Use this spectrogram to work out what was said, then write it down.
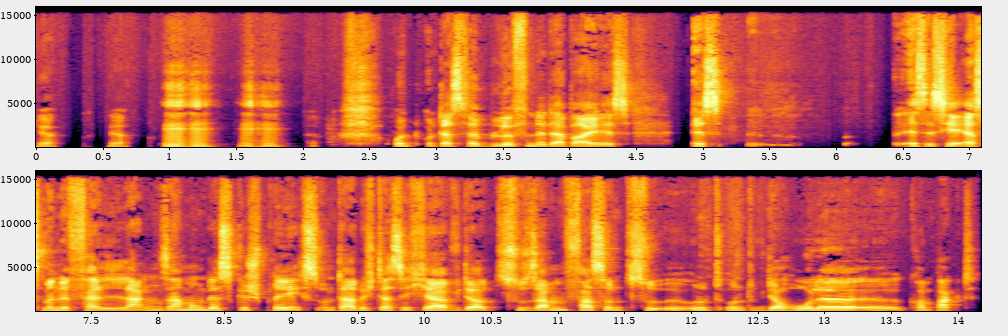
Ja, ja. Mhm, mh. Und, und das Verblüffende dabei ist, es es ist hier erstmal eine Verlangsamung des Gesprächs und dadurch, dass ich ja wieder zusammenfasse und, zu, und, und wiederhole äh, kompakt,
